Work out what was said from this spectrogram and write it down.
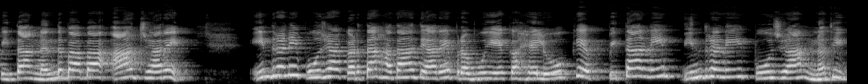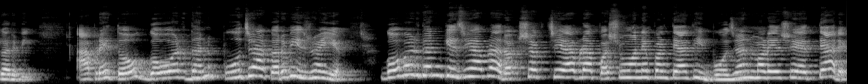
પિતા નંદ બાબા આ જ્યારે ઇન્દ્રની પૂજા કરતા હતા ત્યારે પ્રભુએ કહેલું કે પિતાની ઇન્દ્રની પૂજા નથી કરવી. આપણે તો ગોવર્ધન પૂજા કરવી જોઈએ. ગોવર્ધન કે જે આપણા રક્ષક છે, આપણા પશુઓને પણ ત્યાંથી ભોજન મળે છે ત્યારે.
